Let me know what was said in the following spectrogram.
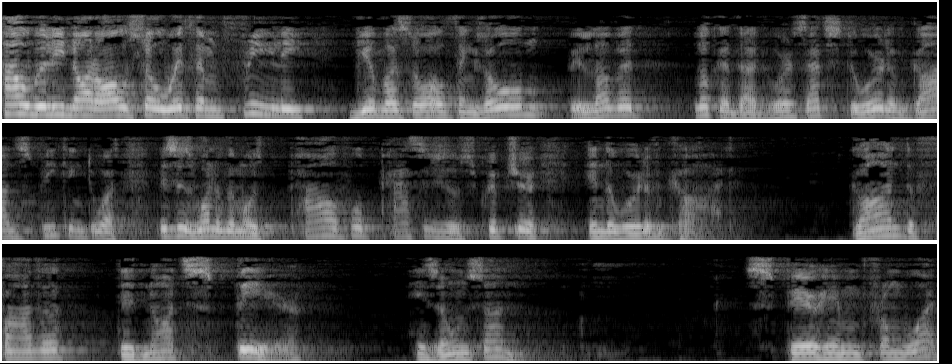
How will he not also with him freely give us all things? Oh, beloved, Look at that verse. That's the Word of God speaking to us. This is one of the most powerful passages of Scripture in the Word of God. God the Father did not spare His own Son. Spare Him from what?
